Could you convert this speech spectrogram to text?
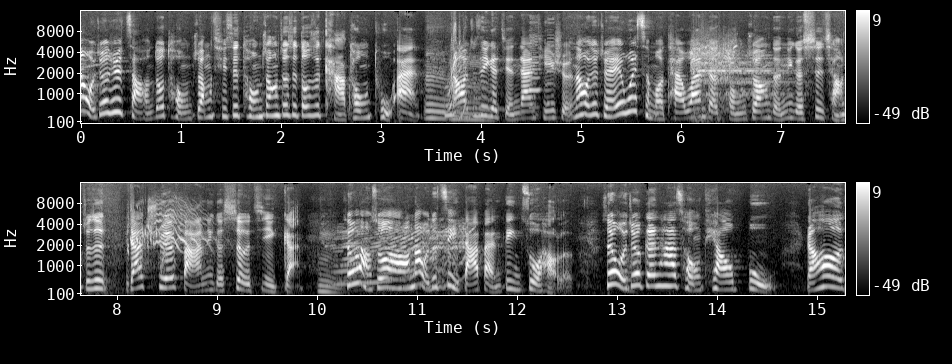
那我就去找很多童装，其实童装就是都是卡通图案，嗯，然后就是一个简单 T 恤。那我就觉得，哎，为什么台湾的童装的那个市场就是比较缺乏那个设计感？嗯，所以我想说，哦，那我就自己打板定做好了。所以我就跟他从挑布，然后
